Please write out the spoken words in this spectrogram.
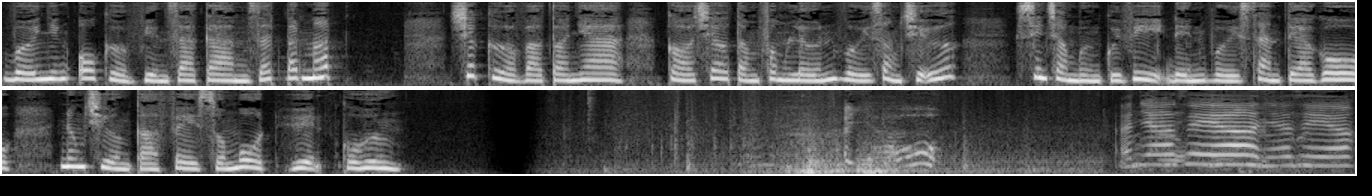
với những ô cửa viền da cam rất bắt mắt. Trước cửa vào tòa nhà có treo tấm phong lớn với dòng chữ Xin chào mừng quý vị đến với Santiago, nông trường cà phê số 1, huyện Cô Hưng. 안녕하세요. 안녕하세요.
